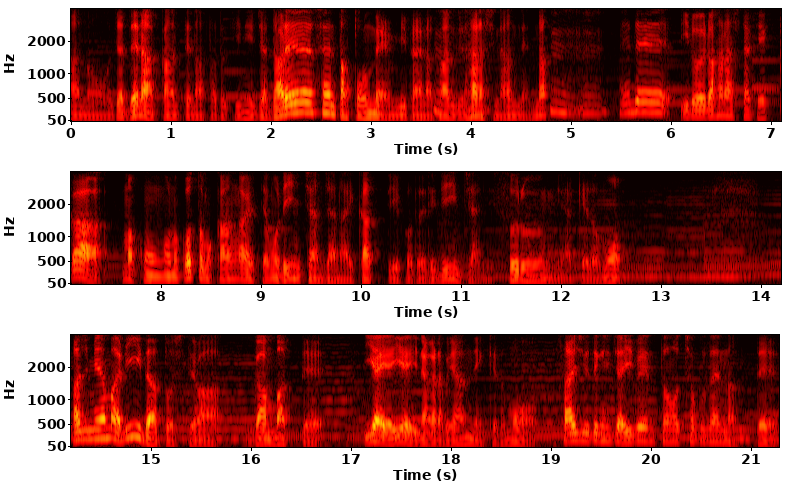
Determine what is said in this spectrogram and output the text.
あの、じゃあ出なあかんってなった時に、じゃあ誰センター取んねんみたいな感じの話になんねんなう。んえで、いろいろ話した結果、まあ今後のことも考えても、りんちゃんじゃないかっていうことで、りんちゃんにするんやけども、はじめはまあリーダーとしては頑張って、いやいやいや言いながらもやんねんけども、最終的にじゃあイベントの直前になって、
